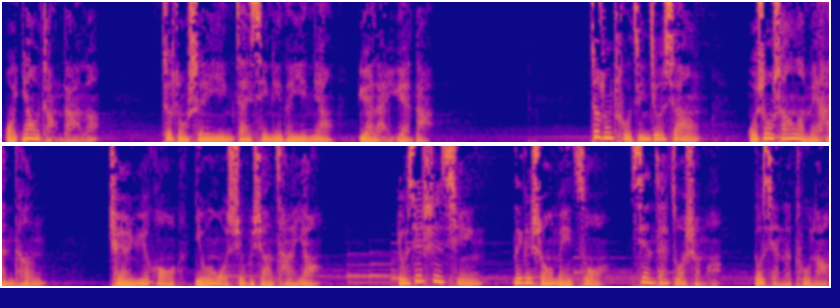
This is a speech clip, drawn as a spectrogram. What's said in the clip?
我要长大了。这种声音在心里的音量越来越大。这种处境就像我受伤了没喊疼，痊愈后你问我需不需要擦药。有些事情那个时候没做，现在做什么都显得徒劳。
